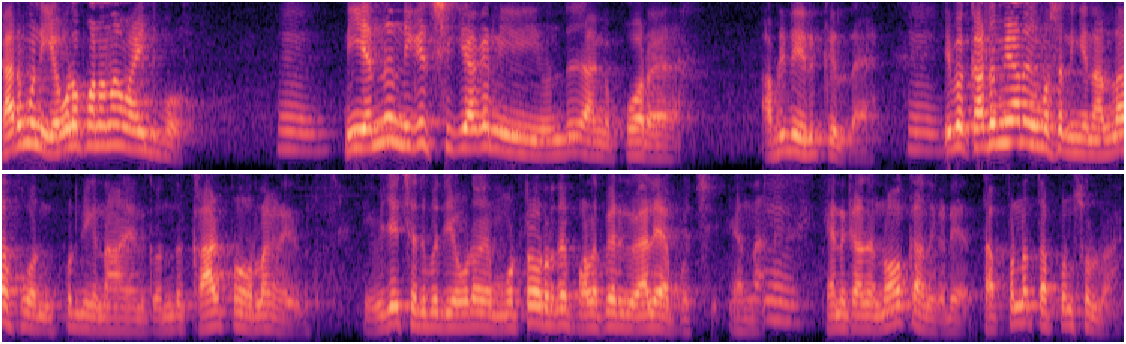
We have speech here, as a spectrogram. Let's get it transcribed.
கரும நீ எவ்வளோ பணம்னா வாங்கிட்டு போ. நீ என்ன நிகழ்ச்சிக்காக நீ வந்து அங்கே போகிற அப்படின்னு இருக்குல்ல. இப்போ கடுமையான விமர்சனம். நீங்கள் நல்லா புரிஞ்சுங்க நான் எனக்கு வந்து காழ்ப்புணர்வுலாம் கிடையாது. விஜய் சேதுபதியோட விடுறதே பல பேருக்கு வேலையாக போச்சு. என்ன? எனக்கு அந்த நோக்கம் அது கிடையாது. தப்புன்னா தப்புன்னு சொல்லுவேன்.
